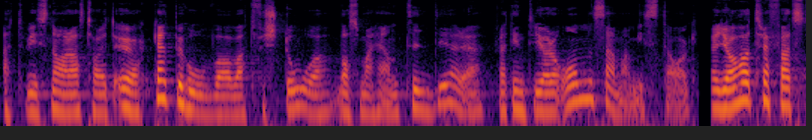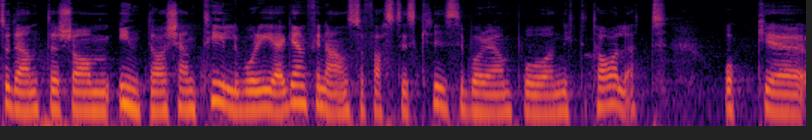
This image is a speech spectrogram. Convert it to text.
att vi snarast har ett ökat behov av att förstå vad som har hänt tidigare för att inte göra om samma misstag. Jag har träffat studenter som inte har känt till vår egen finans och fastighetskris i början på 90-talet. Och eh,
